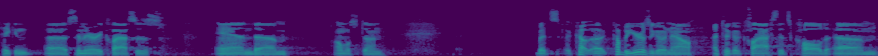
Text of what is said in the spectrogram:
taking uh, seminary classes, and um, almost done. But a couple, a couple years ago now, I took a class that's called um,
